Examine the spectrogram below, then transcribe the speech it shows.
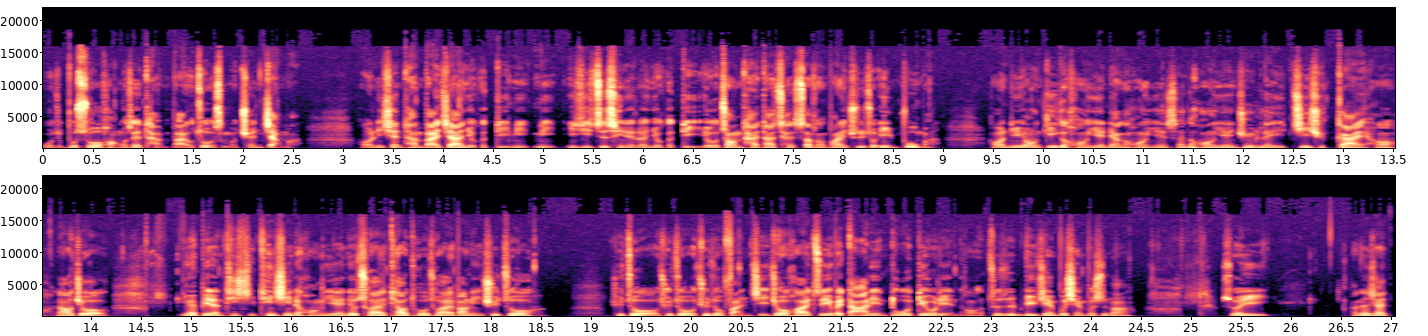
我就不说谎，我直接坦白，我做了什么全讲嘛。哦，你先坦白，家人有个底，你你一起支持你的人有个底，有个状态，他才知道怎么帮你去做应付嘛。哦，你用第一个谎言、两个谎言、三个谎言去累计去盖哈、哦，然后就。因为别人听信听信你的谎言，就出来跳脱出来帮你去做去做去做去做反击，就后来自己被打脸，多丢脸哦！这是屡见不鲜，不是吗？所以反正现在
